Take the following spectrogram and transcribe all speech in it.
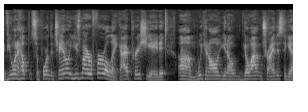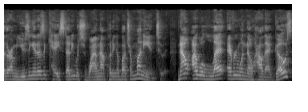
If you want to help support the channel, use my referral link. I appreciate it. Um, we can all, you know, go out and try this together. I'm using it as a case study, which is why I'm not putting a bunch of money into it. Now I will let everyone know how that goes.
